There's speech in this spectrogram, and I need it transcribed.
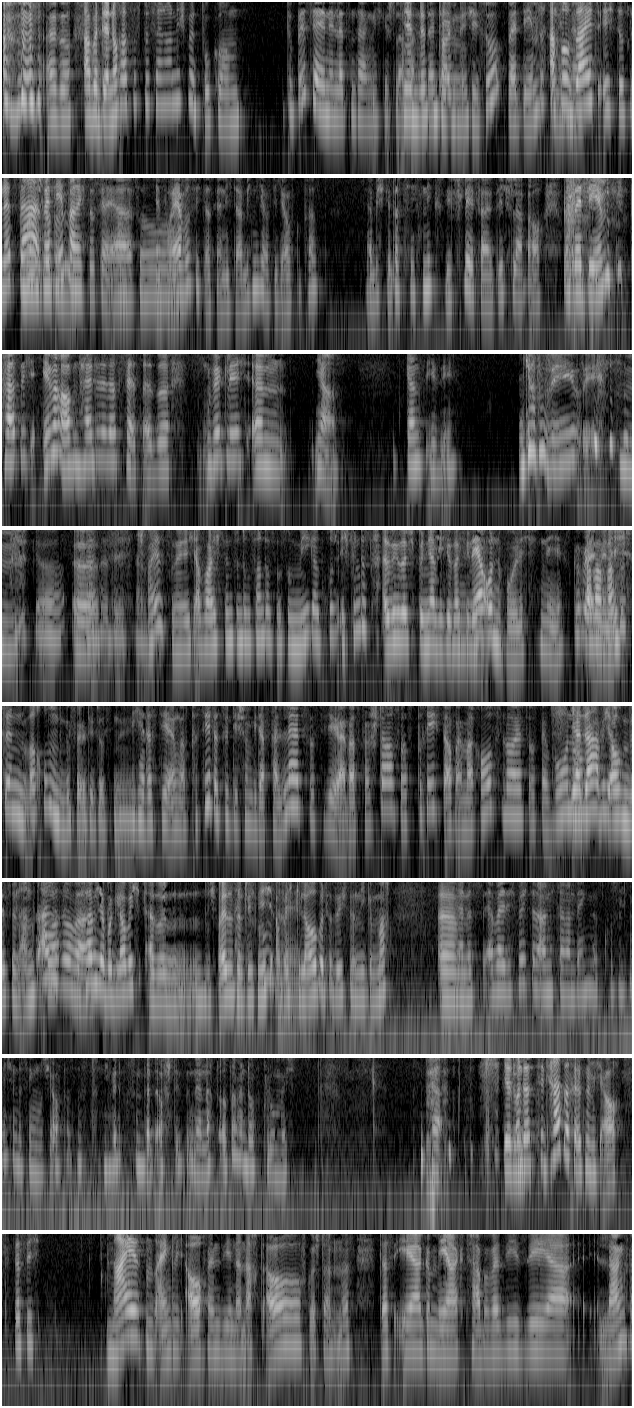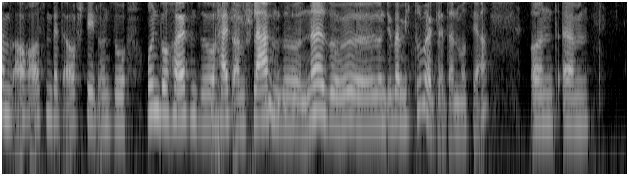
also. Aber dennoch hast du es bisher noch nicht mitbekommen. Du bist ja in den letzten Tagen nicht geschlafen. Ja, in den letzten seitdem, Tagen nicht. Siehst du? Seitdem bist du Ach so, seit ich das letzte da, Mal seitdem mache ich das ja erst. So. Ja, vorher wusste ich das ja nicht. Da habe ich nicht auf dich aufgepasst. Da habe ich gedacht, hier, nix, die schläft halt. Ich schlafe auch. Und seitdem passe ich immer auf und halte dir das fest. Also wirklich, ähm, ja, ganz easy. Ganz easy. Hm. Ja. Äh, dich, ich weiß nicht, aber ich finde es interessant, dass es so mega gruselig Ich finde es, also wie gesagt, ich bin ja, wie gesagt, sehr unwohlig. Nee, es gefällt aber mir nicht. Aber was ist denn, warum gefällt dir das nicht? Ja, dass dir irgendwas passiert, dass du dich schon wieder verletzt, dass du dir etwas verstaust, was brichst, auf einmal rausläufst aus der Wohnung. Ja, da habe ich auch ein bisschen Angst vor. Sowas. Das habe ich aber, glaube ich, also ich weiß es natürlich nicht, aber ich glaube tatsächlich noch nie gemacht. Ähm, ja, das, aber ich möchte auch nicht daran denken, das gruselt mich und deswegen muss ich aufpassen, dass du nie wieder aus dem Bett aufstehst in der Nacht, außer wenn du auf Klo möchtest. Ja. ja und das Zitat Tatsache ist nämlich auch, dass ich meistens eigentlich auch, wenn sie in der Nacht aufgestanden ist, dass er gemerkt habe, weil sie sehr langsam auch aus dem Bett aufsteht und so unbeholfen, so halb am Schlafen, so, ne, so, äh, und über mich drüber klettern muss, ja. Und ähm,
